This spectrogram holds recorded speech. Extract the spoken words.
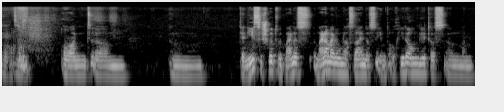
Ja, so. Und ähm, ähm, der nächste Schritt wird meines, meiner Meinung nach sein, dass eben auch hier darum geht, dass ähm, man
